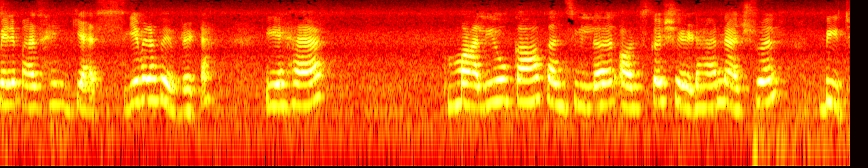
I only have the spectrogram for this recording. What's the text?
मेरे पास है यस ये मेरा फेवरेट है। ये है मालियो का कंसीलर और इसका शेड है नेचुरल बीच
